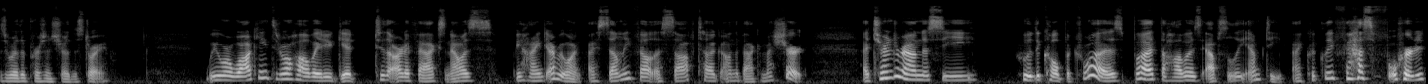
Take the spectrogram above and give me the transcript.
is where the person shared the story. We were walking through a hallway to get to the artifacts, and I was behind everyone. I suddenly felt a soft tug on the back of my shirt. I turned around to see who the culprit was, but the hallway was absolutely empty. I quickly fast forwarded,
